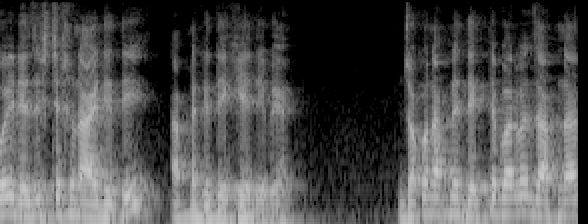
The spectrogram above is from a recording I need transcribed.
ওই রেজিস্ট্রেশন আইডিতেই আপনাকে দেখিয়ে দিবে। যখন আপনি দেখতে পারবেন যে আপনার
